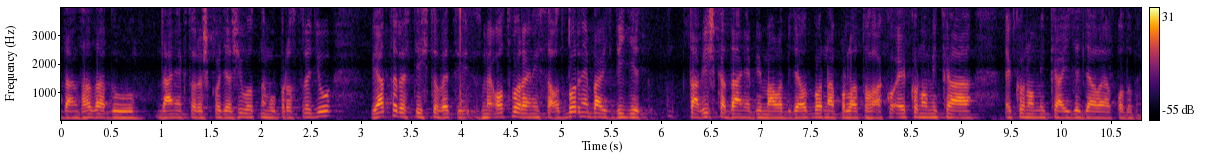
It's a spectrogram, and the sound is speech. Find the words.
daň z hazardu, dane, ktoré škodia životnému prostrediu. Viaceré z týchto vecí sme otvorení sa odborne baviť, vidieť, tá výška dane by mala byť aj odborná podľa toho, ako ekonomika, ekonomika ide ďalej a podobne.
